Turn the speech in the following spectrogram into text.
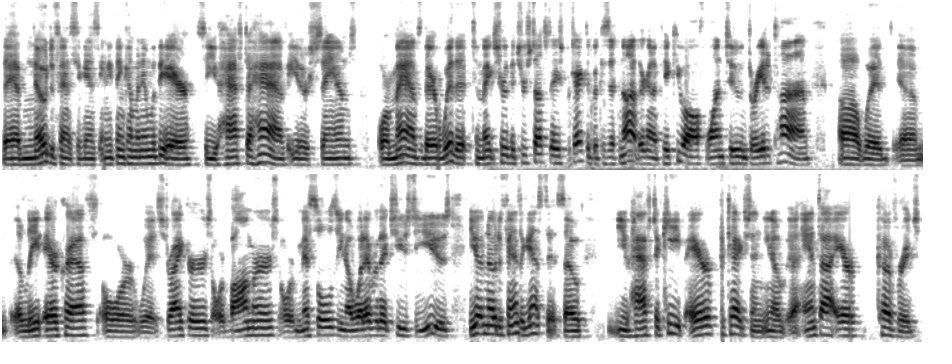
they have no defense against anything coming in with the air. So you have to have either sams or mavs there with it to make sure that your stuff stays protected because if not they're going to pick you off one two and three at a time uh, with um, elite aircrafts or with strikers or bombers or missiles, you know, whatever they choose to use, you have no defense against it. So you have to keep air protection, you know, uh, anti air coverage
